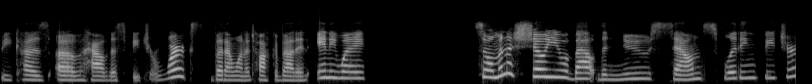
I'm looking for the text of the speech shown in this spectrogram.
because of how this feature works, but I want to talk about it anyway. So I'm going to show you about the new sound splitting feature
